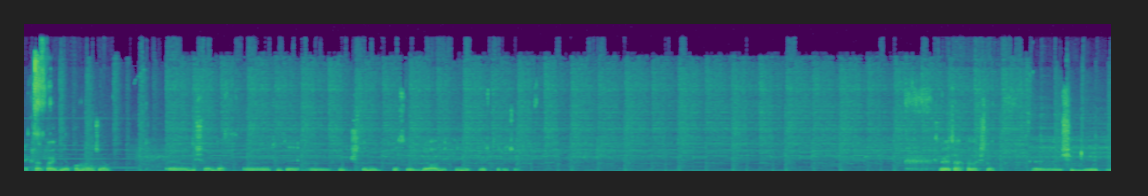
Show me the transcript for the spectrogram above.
ekran kaydı yapamayacağım. Ee, dışarıda e, size e, bu işlemin nasıl devam ettiğini göstereceğim. Evet arkadaşlar, ee, şimdi e,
